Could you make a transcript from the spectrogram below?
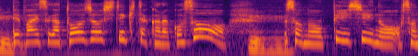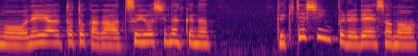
うんデバイスが登場してきたからこそ、うんうんその PC のそのレイアウトとかが通用しなくなってきてシンプルでその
